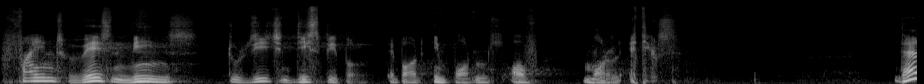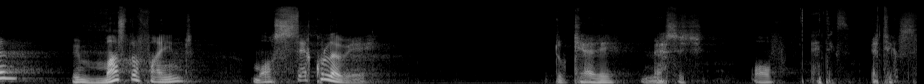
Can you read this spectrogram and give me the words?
find ways and means to reach these people about importance of moral ethics. Then we must find more secular way to carry message of ethics. ethics.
